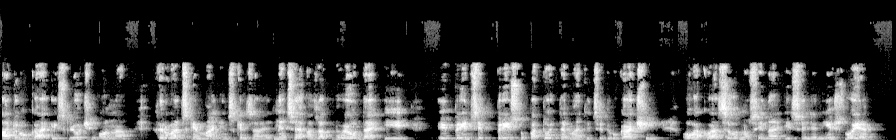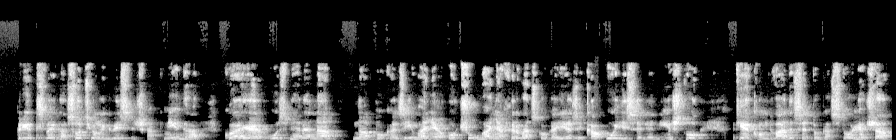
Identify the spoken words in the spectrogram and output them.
a druga isključivo na hrvatske manjinske zajednice, a zapravo je onda i, i princip pristupa toj tematici drugačiji. Ova koja se odnosi na iseljeništvo je prije svega sociolingvistička knjiga koja je usmjerena na pokazivanje očuvanja hrvatskog jezika u iseljeništvu tijekom 20. stoljeća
